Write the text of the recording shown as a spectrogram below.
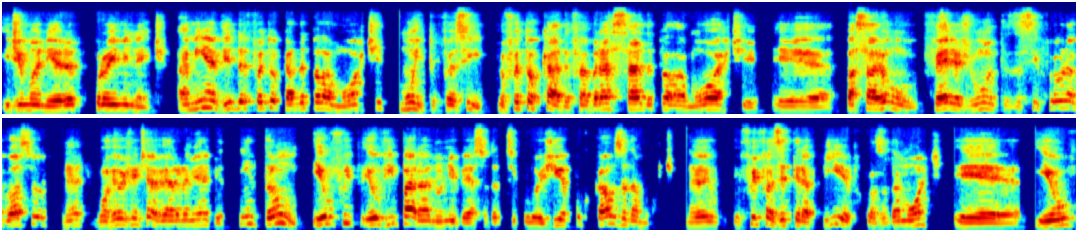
e de maneira proeminente. A minha vida foi tocada pela morte muito, foi assim, não foi tocada, foi abraçada pela morte, é, passaram férias juntas, assim, foi um negócio, né? Morreu gente a vera na minha vida. Então, eu fui, eu vim parar no universo da psicologia por causa da morte. Né? Eu, eu fui fazer terapia por causa da morte, é, eu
